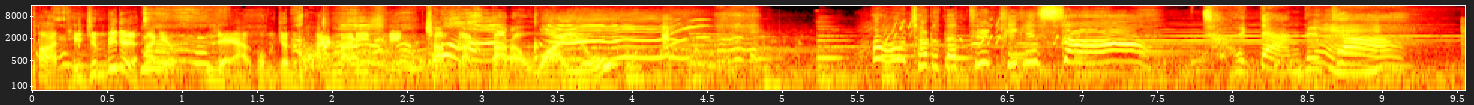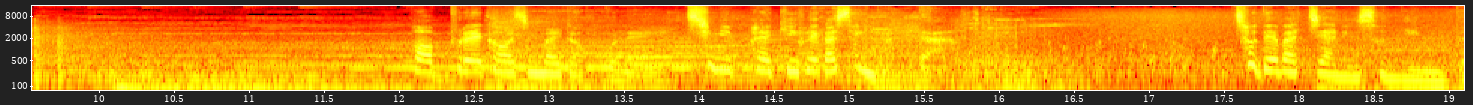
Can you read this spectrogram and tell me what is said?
파티 준비를 하렴. 레아 공주는 할 말이 있으니 잠깐 따라와요. 어, 저러다 들키겠어. 절대 안 들켜. 퍼플의 거짓말 덕분에 침입할 기회가 생겼다. 초대받지 않은 손님도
